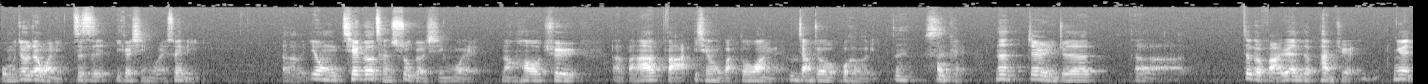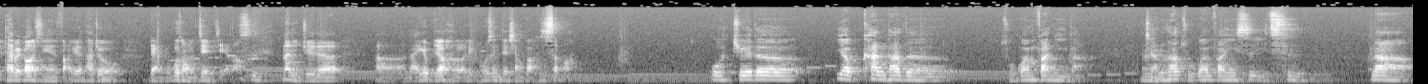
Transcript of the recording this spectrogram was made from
我们就认为你这是一个行为，所以你呃用切割成数个行为，然后去呃把它罚一千五百多万元，这样就不合理。对。是。OK。那 Jerry 你觉得呃？这个法院的判决，因为台北高等行政法院它就有两个不同的见解了。是，那你觉得呃哪一个比较合理，或是你的想法是什么？我觉得要看他的主观翻译吧。假如他主观翻译是一次，嗯、那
